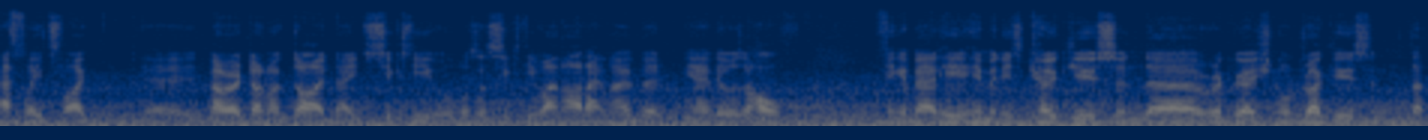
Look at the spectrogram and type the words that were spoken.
athletes like uh, Maradona died age 60 or was it 61? I don't know, but you know there was a whole thing about him and his coke use and uh, recreational drug use and that,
